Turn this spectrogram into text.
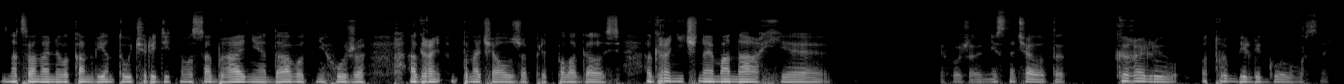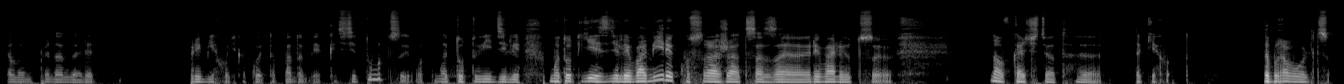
национального конвента, учредительного собрания, да, вот не хуже, ограни... поначалу уже предполагалось, ограниченная монархия, не хуже, не сначала-то королю отрубили голову, сначала им предлагали прими хоть какое-то подобие конституции. Вот мы тут видели, мы тут ездили в Америку сражаться за революцию, ну, в качестве вот э, таких вот добровольцев.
